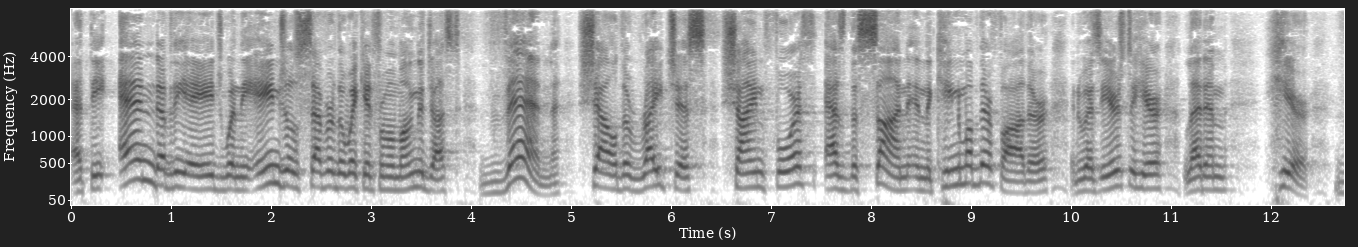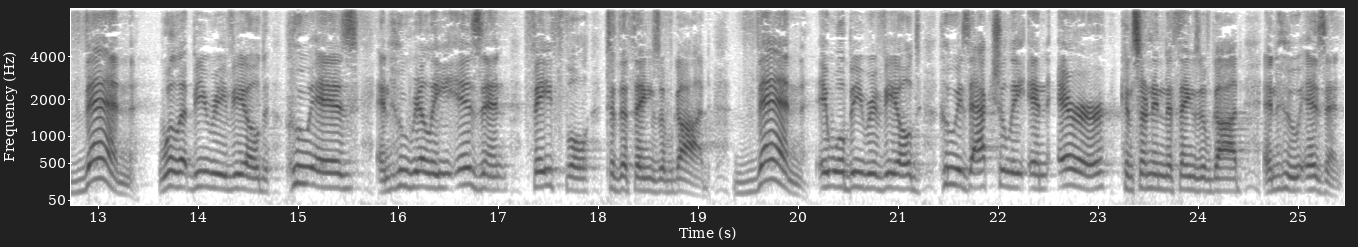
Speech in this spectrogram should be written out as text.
At the end of the age, when the angels sever the wicked from among the just, then shall the righteous shine forth as the sun in the kingdom of their Father, and who has ears to hear, let him hear. Then will it be revealed who is and who really isn't faithful to the things of God. Then it will be revealed who is actually in error concerning the things of God and who isn't.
